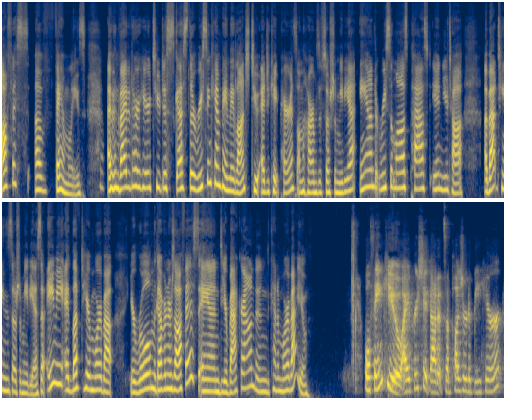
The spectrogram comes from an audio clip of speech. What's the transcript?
Office of Families. I've invited her here to discuss the recent campaign they launched to educate parents on the harms of social media and recent laws passed in Utah about teens and social media. So, Aimee, I'd love to hear more about your role in the governor's office and your background and kind of more about you. Well, thank you. I appreciate that. It's a pleasure to be here.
